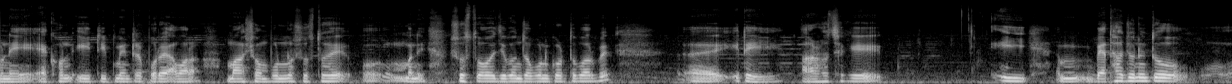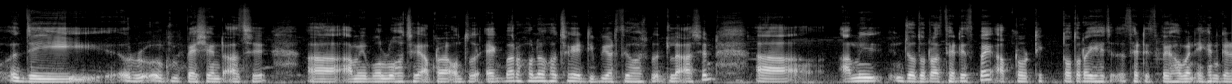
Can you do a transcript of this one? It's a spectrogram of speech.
মানে এখন এই ট্রিটমেন্টের পরে আমার মা সম্পূর্ণ সুস্থ হয়ে মানে সুস্থভাবে জীবনযাপন করতে পারবে। এটাই। আর হচ্ছে কি, এই ব্যথাজনিত যেই পেশেন্ট আছে আমি বলব হচ্ছে আপনারা অন্তত একবার হলে হচ্ছে ডিপিআরসি হসপিটালে আসেন। আমি যতটা স্যাটিসফাই আপনারাও ঠিক ততটাই স্যাটিসফাই হবেন এখানকার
